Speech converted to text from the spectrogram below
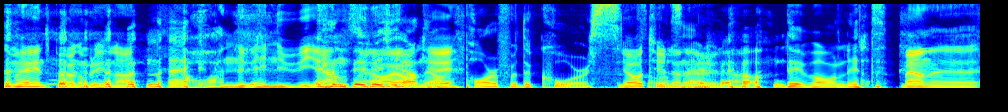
de höjer inte på ögonbrynen. ja, nu, nu igen. nu ja, igen, ja, okej. ja. Par for the course. Ja, som tydligen man är säger. det det. Ja, det är vanligt. Men eh,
